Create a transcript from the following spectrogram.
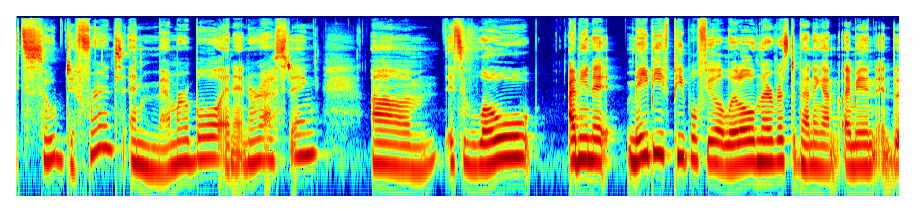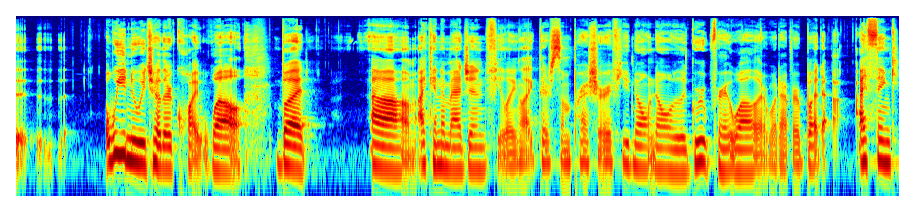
it's so different and memorable and interesting. Um, it's low. I mean, it maybe people feel a little nervous depending on. I mean, the, we knew each other quite well, but um, I can imagine feeling like there's some pressure if you don't know the group very well or whatever. But I think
